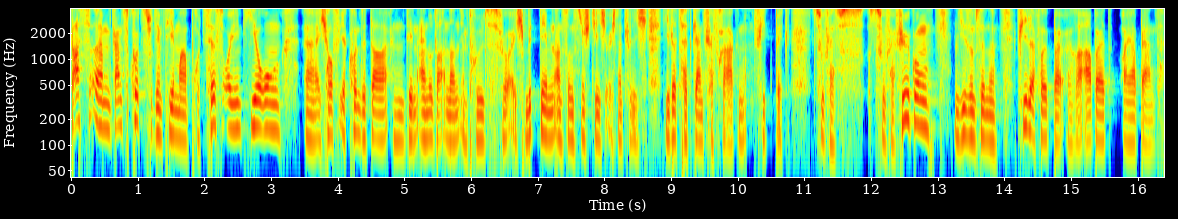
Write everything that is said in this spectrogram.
das ähm, ganz kurz zu dem Thema Prozessorientierung. Äh, ich hoffe, ihr konntet da den ein oder anderen Impuls für euch mitnehmen. Ansonsten stehe ich euch natürlich jederzeit gern für Fragen und Feedback zu zur Verfügung. In diesem Sinne viel Erfolg bei eurer Arbeit. Euer Bernd.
